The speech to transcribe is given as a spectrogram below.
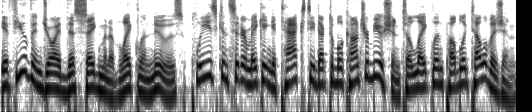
If you've enjoyed this segment of Lakeland News, please consider making a tax-deductible contribution to Lakeland Public Television.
